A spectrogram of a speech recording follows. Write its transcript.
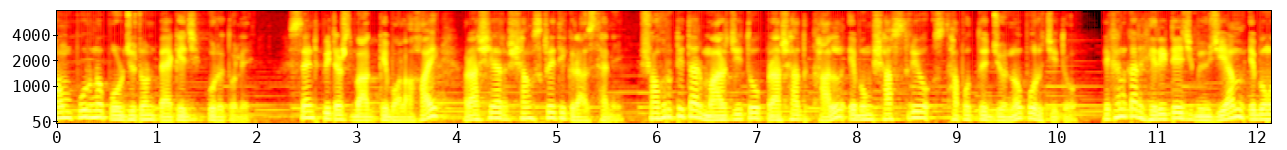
সম্পূর্ণ পর্যটন প্যাকেজ করে তোলে। সেন্ট পিটার্সবার্গকে বলা হয় রাশিয়ার সাংস্কৃতিক রাজধানী। শহরটি তার মার্জিত প্রাসাদ খাল এবং শাস্ত্রীয় স্থাপত্যের জন্য পরিচিত। এখানকার হেরিটেজ মিউজিয়াম এবং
